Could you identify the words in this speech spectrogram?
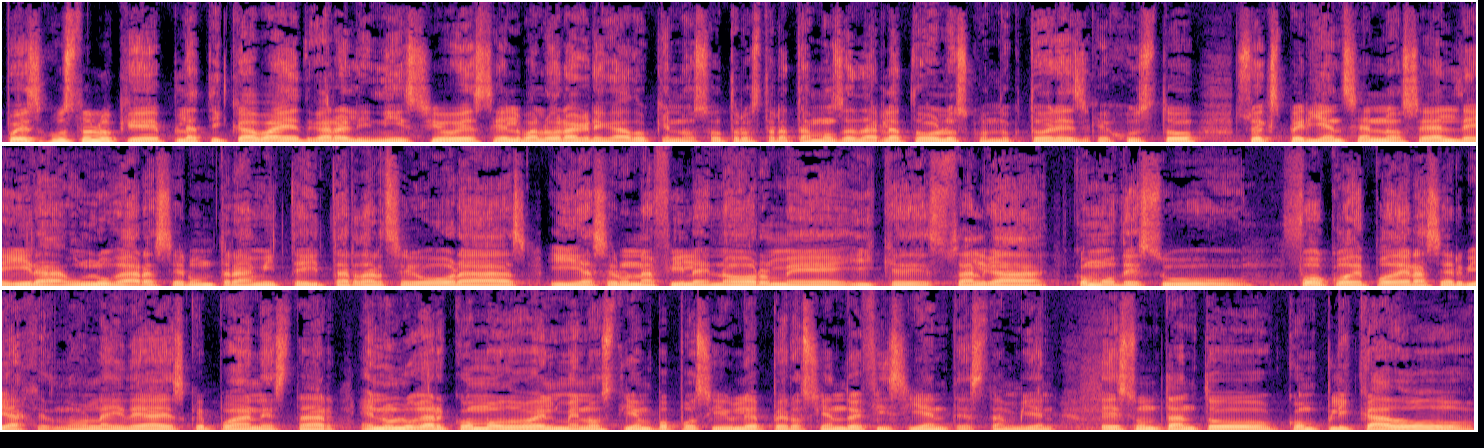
Pues justo lo que platicaba Edgar al inicio es el valor agregado que nosotros tratamos de darle a todos los conductores, que justo su experiencia no sea el de ir a un lugar a hacer un trámite y tardarse horas y hacer una fila enorme y que salga como de su foco de poder hacer viajes, ¿no? La idea es que puedan estar en un lugar cómodo el menos tiempo posible, pero siendo eficientes también. Es un tanto complicado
